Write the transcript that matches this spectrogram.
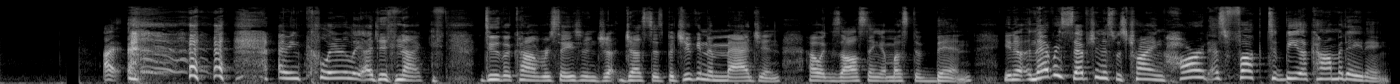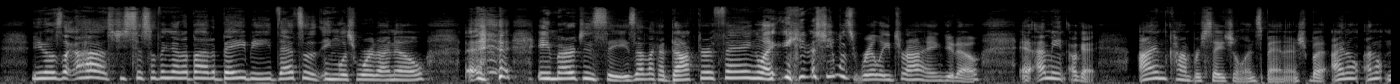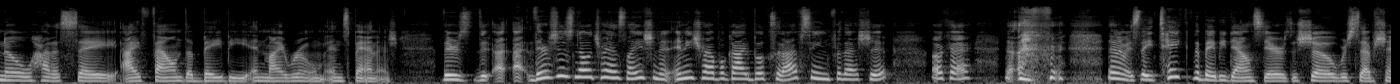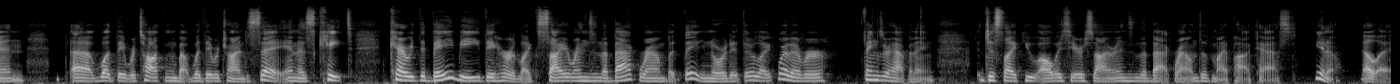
I I mean, clearly I did not do the conversation ju- justice, but you can imagine how exhausting it must have been. You know, and that receptionist was trying hard as fuck to be accommodating. You know, it's like, ah, she said something about a baby. That's an English word I know. Emergency. Is that like a doctor thing? Like, you know, she was really trying, you know. I mean, okay. I'm conversational in Spanish, but I don't I don't know how to say I found a baby in my room in Spanish. There's there's just no translation in any travel guidebooks that I've seen for that shit. Okay. Anyways, they take the baby downstairs to show reception uh, what they were talking about, what they were trying to say. And as Kate carried the baby, they heard like sirens in the background, but they ignored it. They're like, whatever, things are happening. Just like you always hear sirens in the background of my podcast you know, LA.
